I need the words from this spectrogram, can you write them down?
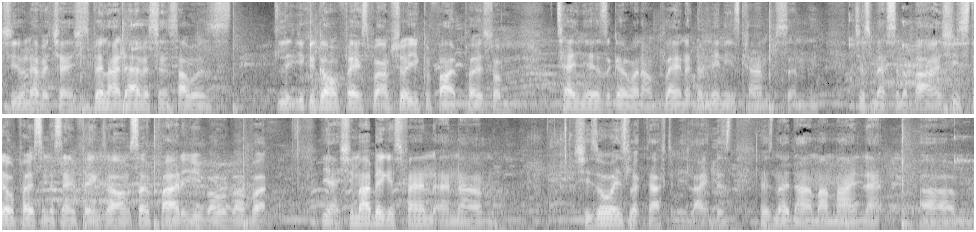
she will never change. She's been like that ever since I was. You could go on Facebook. I'm sure you can find posts from 10 years ago when I'm playing at the minis camps and just messing about, and she's still posting the same things. Oh, I'm so proud of you, blah blah blah. But yeah, she's my biggest fan, and um, she's always looked after me. Like there's there's no doubt in my mind that um,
